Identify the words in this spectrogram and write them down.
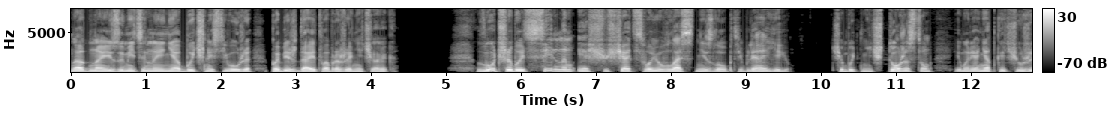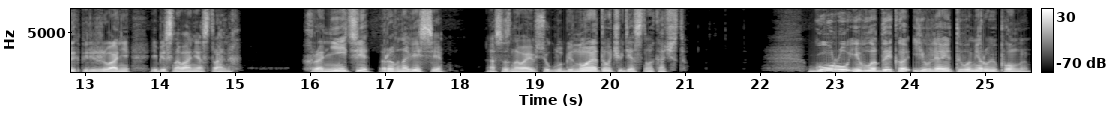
Одна изумительная необычность его уже побеждает воображение человека. Лучше быть сильным и ощущать свою власть, не злоупотребляя ею, чем быть ничтожеством и марионеткой чужих переживаний и беснований астральных. Храните равновесие, осознавая всю глубину этого чудесного качества. Гуру и владыка являет его мерую полную.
